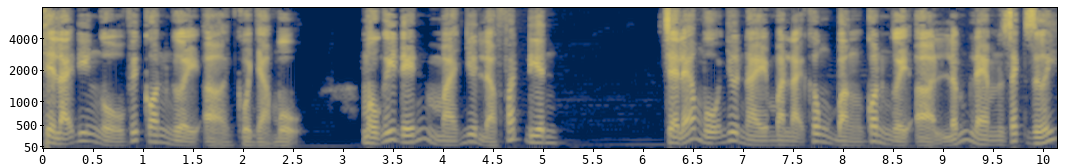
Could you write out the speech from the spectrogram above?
thì lại đi ngủ với con người ở của nhà mụ. Mụ nghĩ đến mà như là phát điên. Chả lẽ mụ như này mà lại không bằng con người ở lấm lem rách dưới.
